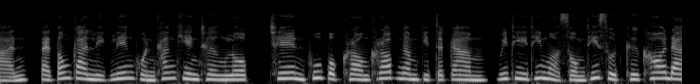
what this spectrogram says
าร แต่ต้องการหลีกเลี่ยงผลข้างเคียงเชิงลบ เช่น ผู้ปกครองครอบงำกิจกรรม วิธีที่เหมาะสมที่สุดคือข้อใด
